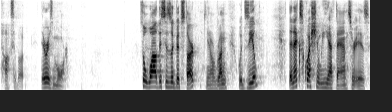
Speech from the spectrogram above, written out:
talks about. There is more. So while this is a good start, you know, run with zeal, the next question we have to answer is,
